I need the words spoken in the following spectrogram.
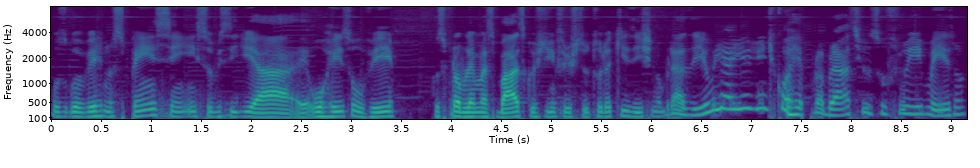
os governos pensem em subsidiar é, ou resolver os problemas básicos de infraestrutura que existe no Brasil e aí a gente correr para o braço e usufruir mesmo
